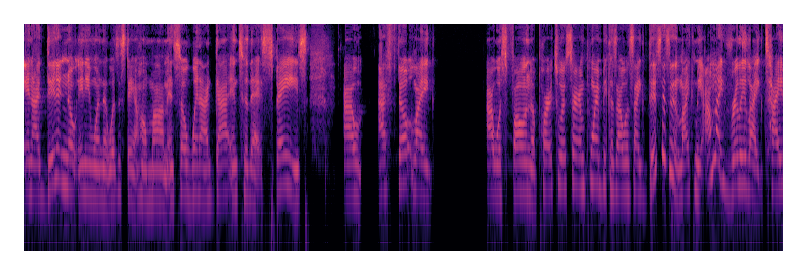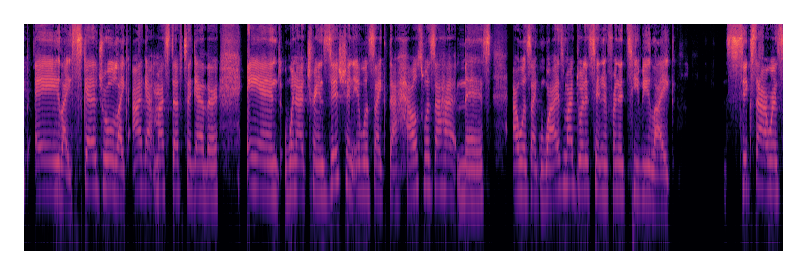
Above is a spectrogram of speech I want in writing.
and i didn't know anyone that was a stay-at-home mom and so when i got into that space i i felt like I was falling apart to a certain point because I was like, this isn't like me. I'm like really like type A, like schedule, like I got my stuff together. And when I transitioned, it was like the house was a hot mess. I was like, why is my daughter sitting in front of TV like six hours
